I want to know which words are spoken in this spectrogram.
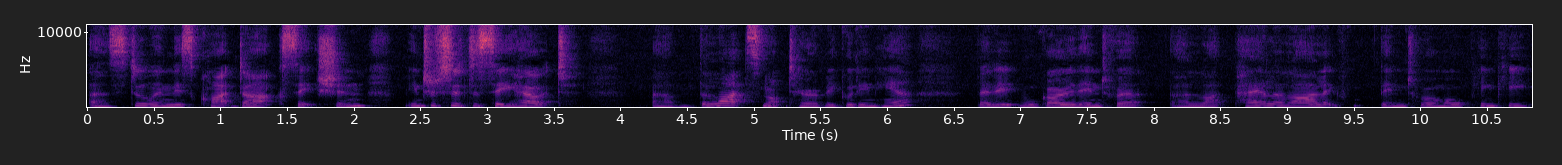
uh, still in this quite dark section. interested to see how it, um, the light's not terribly good in here, but it will go then to a, a light paler lilac, then to a more pinky,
